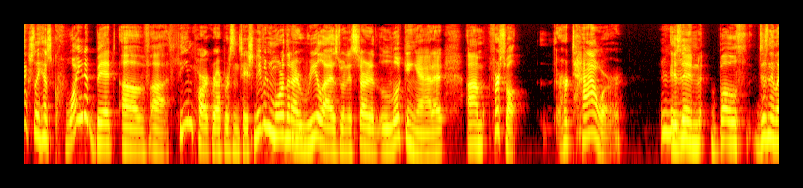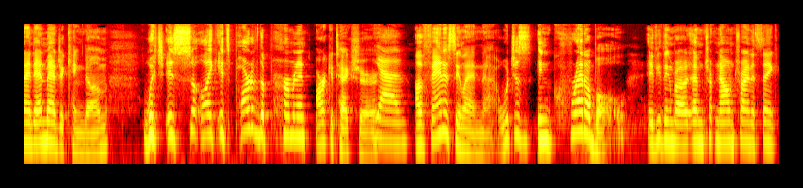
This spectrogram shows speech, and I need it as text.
actually has quite a bit of uh, theme park representation, even more than I Mm. realized when I started looking at it. Um, first of all, her tower Mm-hmm. is in both Disneyland and Magic Kingdom, which is so like it's part of the permanent architecture yeah, of Fantasyland now, which is incredible. If you think about it, I'm tr- now I'm trying to think.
